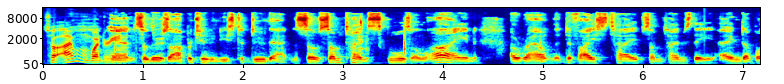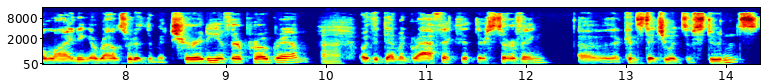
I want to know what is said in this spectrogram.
So I'm wondering. And so there's opportunities to do that. And so sometimes schools align around the device type. Sometimes they end up aligning around sort of the maturity of their program uh-huh. or the demographic that they're serving. Uh, their constituents of students.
